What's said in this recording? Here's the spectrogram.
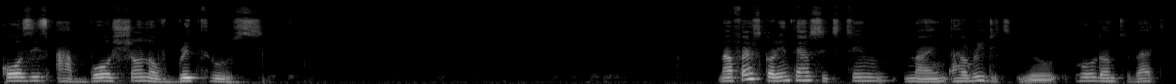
causes abortion of breakthroughs. Now, First Corinthians 16 9, I'll read it. You hold on to that.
